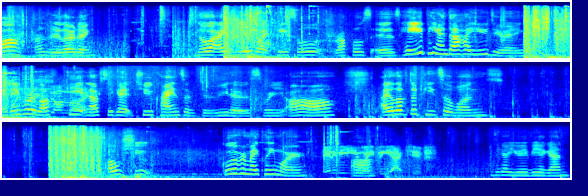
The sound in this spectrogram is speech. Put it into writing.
Ah, I was reloading. No idea what Hazel Ruffles is. Hey Panda, how you doing? I think we're lucky enough to get two kinds of Doritos. Where you ah, I love the pizza ones. Oh shoot! Go over my claymore. Enemy Oh. UAV active. I think I UAV again.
